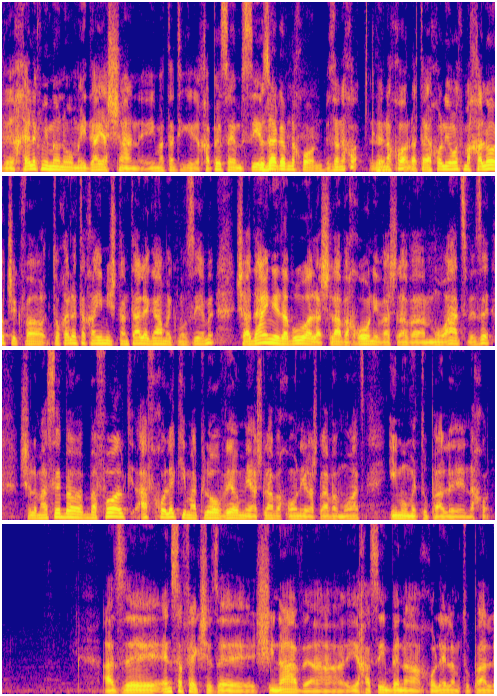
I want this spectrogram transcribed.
וחלק ממנו הוא מידע ישן. אם אתה תחפש היום CML... וזה אגב נכון. וזה נכון, כן. זה נכון. אתה יכול לראות מחלות שכבר תוחלת החיים השתנתה לגמרי, כמו CML, שעדיין ידברו על השלב הכרוני והשלב המואץ וזה, שלמעשה בפועל אף חולה כמעט לא עובר מהשלב הכרוני לשלב המואץ, אם הוא מטופל אה, נכון. אז אה, אין ספק שזה שינה והיחסים בין החולה למטופל,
